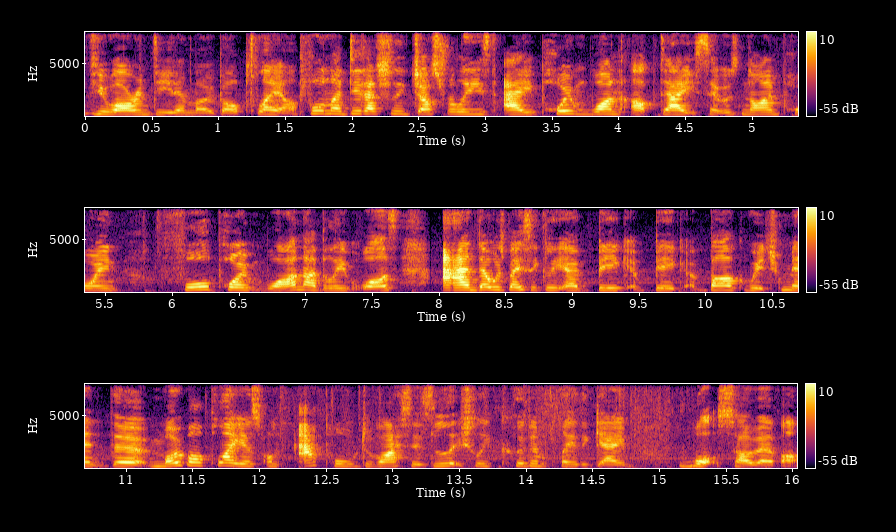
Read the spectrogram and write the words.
if you are indeed a mobile player. Fortnite did actually just release a 0.1 update, so it was 9. 4.1 I believe it was and there was basically a big big bug which meant that mobile players on Apple devices literally couldn't play the game whatsoever.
